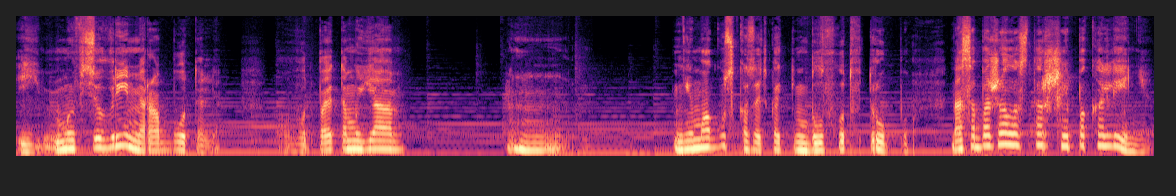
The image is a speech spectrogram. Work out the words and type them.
И мы все время работали. Вот поэтому я не могу сказать, каким был вход в труппу. Нас обожало старшее поколение.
